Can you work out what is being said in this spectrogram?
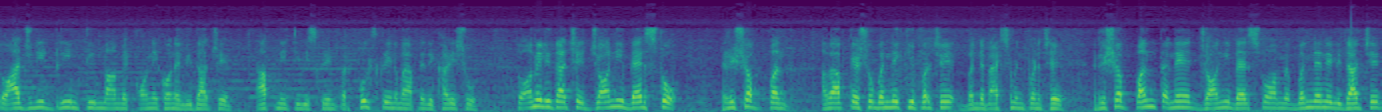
તો આજની ડ્રીમ ટીમમાં અમે કોને કોને લીધા છે, આપની ટીવી સ્ક્રીન પર ફૂલ સ્ક્રીન અમે આપને દેખાડીશું. તો અમે લીધા છે જોની બેરસ્ટો રિષભ પંત. હવે આપ કહેશો બંને કીપર છે, બંને બેટ્સમેન પણ છે. રિષભ પંત અને જોની બેરસ્ટો અમે બંનેને લીધા છે.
